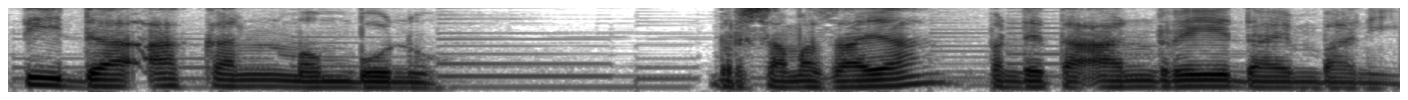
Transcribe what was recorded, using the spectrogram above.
tidak akan membunuh. Bersama saya Pendeta Andre Daembani.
